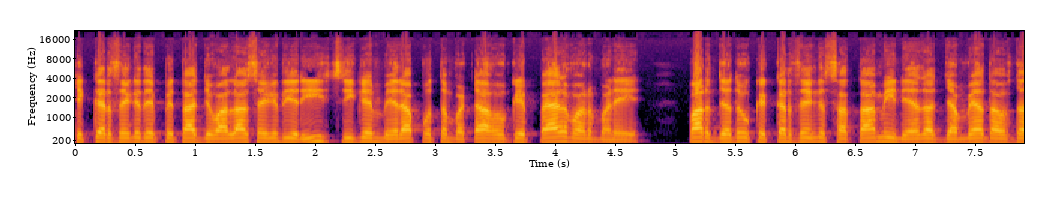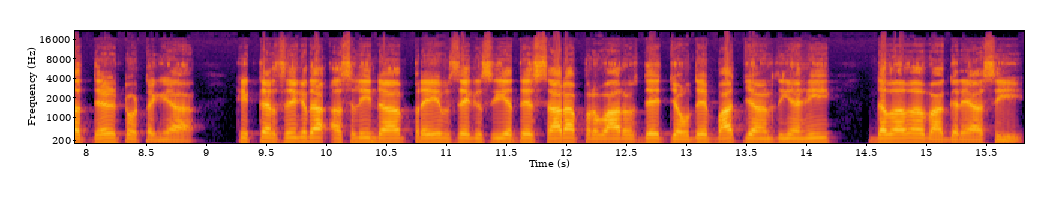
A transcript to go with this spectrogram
ਕਿੱਕਰ ਸਿੰਘ ਦੇ ਪਿਤਾ ਜਵਾਲਾ ਸਿੰਘ ਦੀ ਰੀਝ ਸੀ ਕਿ ਮੇਰਾ ਪੁੱਤ ਵੱਡਾ ਹੋ ਕੇ ਪਹਿਲਵਾਨ ਬਣੇ। ਪਰ ਜਦੋਂ ਕਿੱਕਰ ਸਿੰਘ 7 ਮਹੀਨਿਆਂ ਦਾ ਜੰਮਿਆ ਤਾਂ ਉਸ ਦਾ ਦਿਲ ਟੁੱਟ ਗਿਆ। ਕਿੱਕਰ ਸਿੰਘ ਦਾ ਅਸਲੀ ਨਾਮ ਪ੍ਰੇਮ ਸਿੰਘ ਸੀ ਅਤੇ ਸਾਰਾ ਪਰਿਵਾਰ ਉਸ ਦੇ ਜਿਉਂਦੇ ਵੱਧ ਜਾਣ ਦੀਆਂ ਹੀ ਦਵਾਵਾਂ ਮੰਗ ਰਿਹਾ ਸੀ।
